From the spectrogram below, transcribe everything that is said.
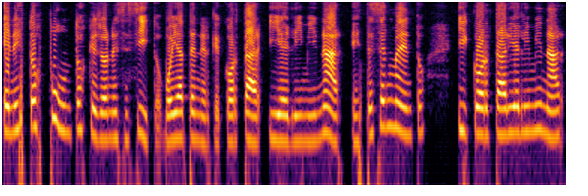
en estos puntos que yo necesito. Voy a tener que cortar y eliminar este segmento y cortar y eliminar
